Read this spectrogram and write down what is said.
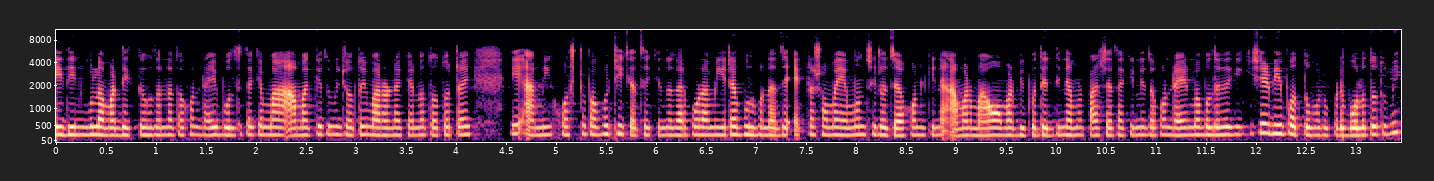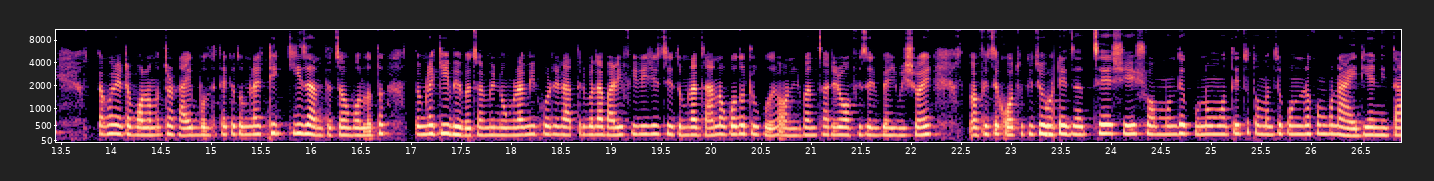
এই দিনগুলো আমার দেখতে হতো না। তখন রাই বলতে থাকে, মা, আমাকে তুমি যতই মারো না কেন, ততটাই আমি কষ্ট পাবো, ঠিক আছে। কিন্তু তারপর আমি এটা ভুলবো না যে একটা সময় এমন ছিল যখন কিনা আমার মাও আমার বিপদের দিনে আমার পাশে থাকেনি। তখন রায়ের মা বলতে থাকে, কিসের বিপদ তোমার উপরে? বলো তো তুমি। তখন এটা বলা মাত্র রাই বলতে থাকে, তোমরা ঠিক কী জানতে চাও বলো তো? তোমরা কী ভেবেছো? আমি নোংরামি করে রাতের বেলা বাড়ি ফিরে এসেছি। তোমরা জানো কতটুকু? অনির্বাণ স্যারের অফিসের বিষয়ে, অফিসে কত কিছু ঘটে যাচ্ছে সেই সম্বন্ধে কোনো মতেই তো তোমাদের কোনো রকম কোনো আইডিয়া নেই। তা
